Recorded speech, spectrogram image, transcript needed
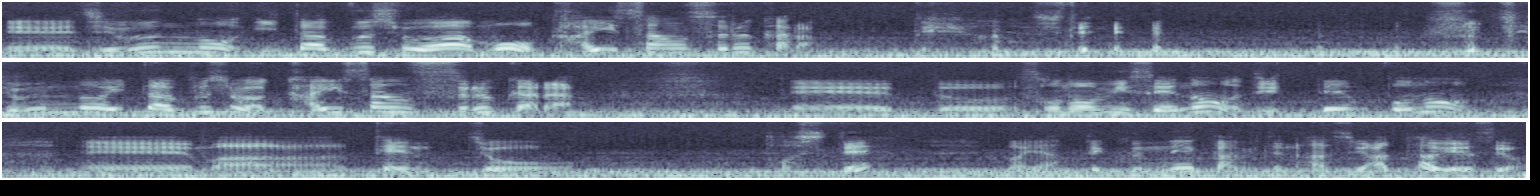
えー、自分のいた部署はもう解散するからっていう話で 自分のいた部署は解散するから、えー、っと、その店の実店舗の、えまあ、店長として、まあ、やってくんねえかみたいな話があったわけですよ。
